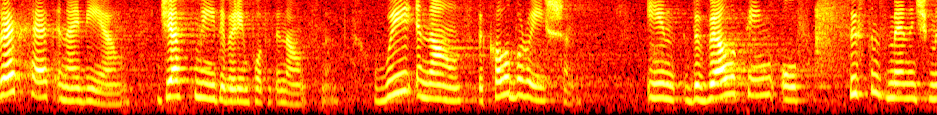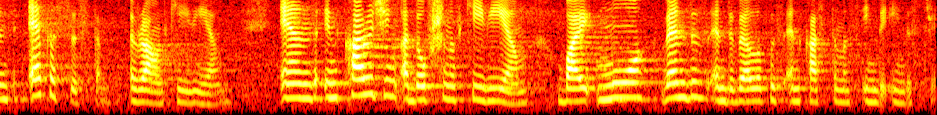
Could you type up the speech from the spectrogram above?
Red Hat and IBM just made a very important announcement. We announced the collaboration in developing of systems management ecosystem around KVM and encouraging adoption of KVM by more vendors and developers and customers in the industry.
